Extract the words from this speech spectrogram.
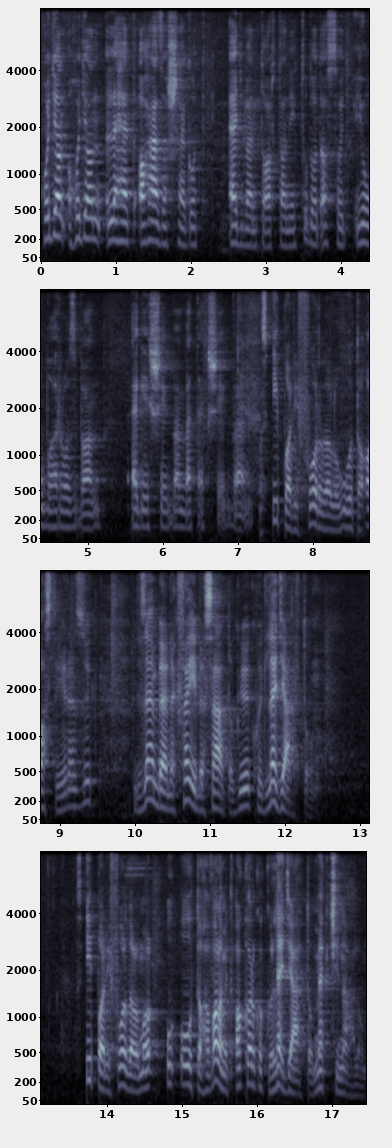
Hogyan, hogyan lehet a házasságot egyben tartani? Tudod azt, hogy jóban, rosszban, egészségben, betegségben? Az ipari forradalom óta azt érezzük, hogy az embernek fejébe szállt a gők, hogy legyártom. Az ipari forradalom óta, ha valamit akarok, akkor legyártom, megcsinálom.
